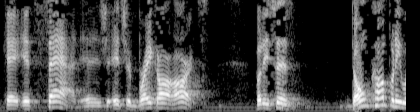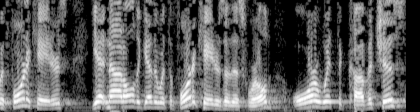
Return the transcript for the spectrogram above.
Okay, it's sad. It, should break our hearts. But he says, don't company with fornicators, yet not altogether with the fornicators of this world, or with the covetous,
